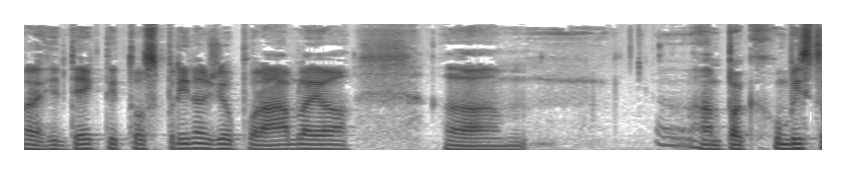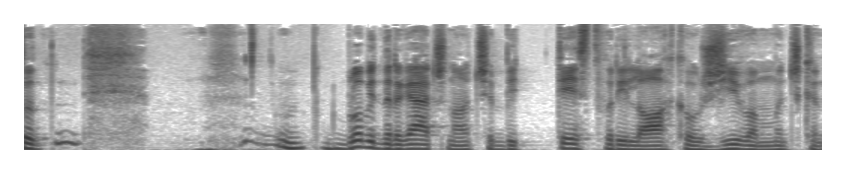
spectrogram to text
arhitekti to spridno že uporabljajo, um, ampak v bistvu bilo bi drugačno, če bi te stvari lahko v živo močkaj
